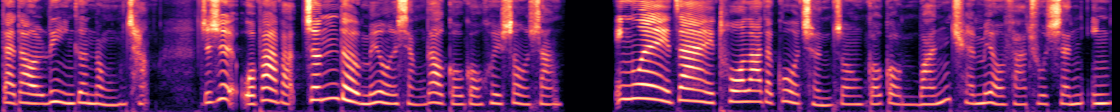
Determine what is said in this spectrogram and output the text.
带到另一个农场。只是我爸爸真的没有想到狗狗会受伤，因为在拖拉的过程中，狗狗完全没有发出声音。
